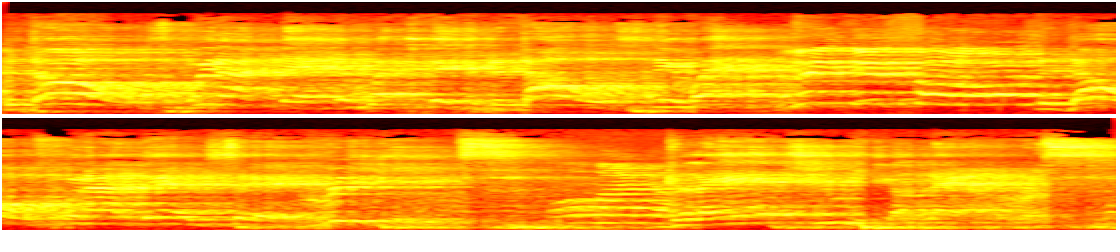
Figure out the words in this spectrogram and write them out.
The dogs went out there, and what did they do? The dogs did what? Lift his sword. The dogs went out there and said, Greetings. Oh Glad you here, Lazarus.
